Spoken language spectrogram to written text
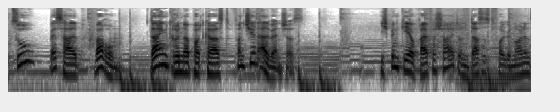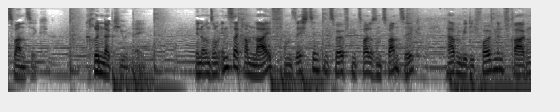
Wozu, weshalb, warum? Dein Gründerpodcast von GNL Ventures. Ich bin Georg Reiferscheid und das ist Folge 29. Gründer QA. In unserem Instagram Live vom 16.12.2020 haben wir die folgenden Fragen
